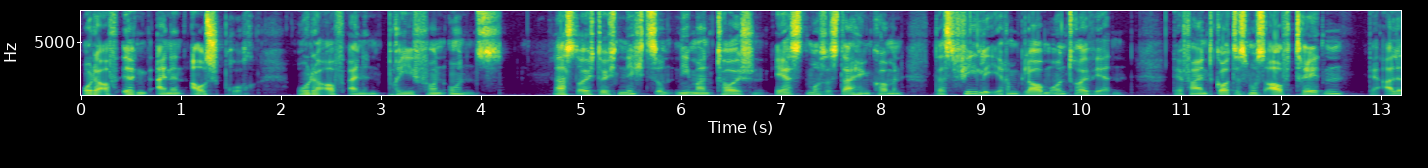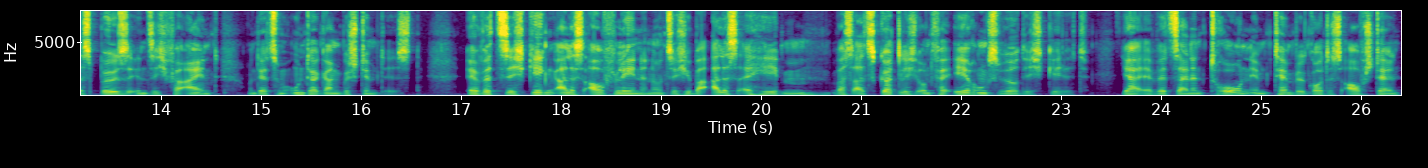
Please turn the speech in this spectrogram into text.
oder auf irgendeinen Ausspruch oder auf einen Brief von uns. Lasst euch durch nichts und niemand täuschen. Erst muss es dahin kommen, dass viele ihrem Glauben untreu werden. Der Feind Gottes muss auftreten, der alles Böse in sich vereint und der zum Untergang bestimmt ist. Er wird sich gegen alles auflehnen und sich über alles erheben, was als göttlich und verehrungswürdig gilt. Ja, er wird seinen Thron im Tempel Gottes aufstellen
